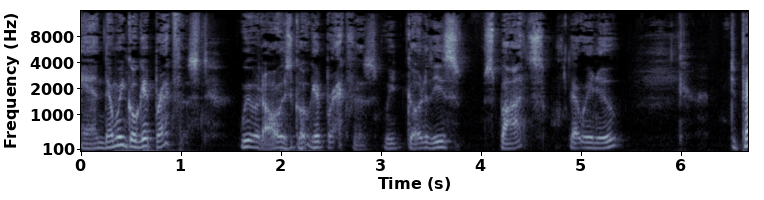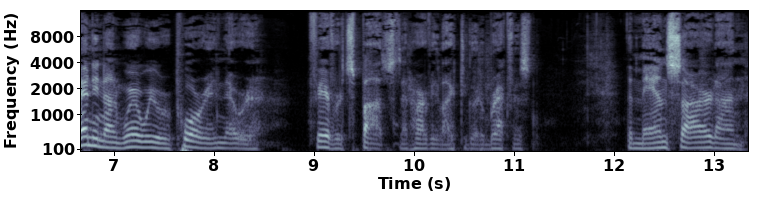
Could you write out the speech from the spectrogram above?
And then we'd go get breakfast. We would always go get breakfast. We'd go to these spots that we knew. Depending on where we were pouring, there were favorite spots that Harvey liked to go to breakfast the mansard on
